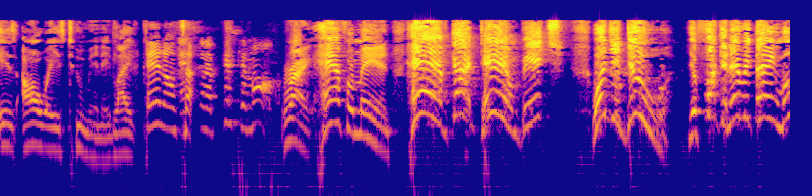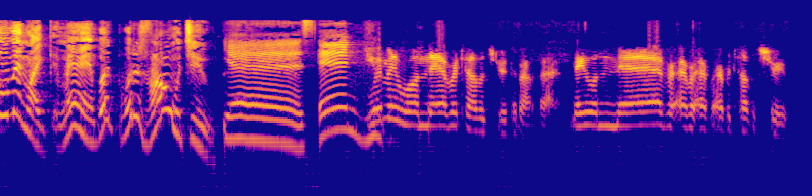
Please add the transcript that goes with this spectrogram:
is always too many. Like, And on It's top, gonna piss him off. right, half a man, half, goddamn bitch, what'd you do? You're fucking everything moving? Like, man, what what is wrong with you? yes, and you Women will never tell the truth about that. They will never, ever, ever, ever tell the truth.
